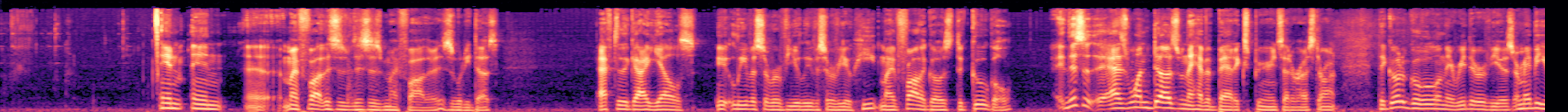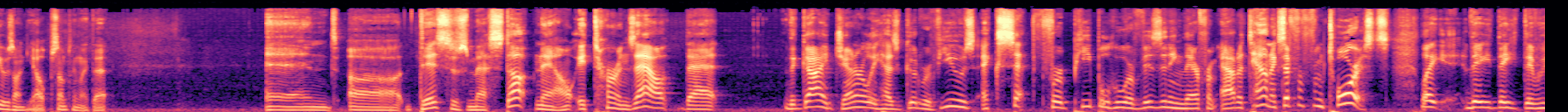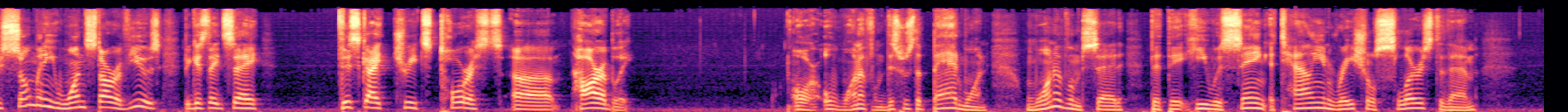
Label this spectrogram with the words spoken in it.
in in uh, my father this is this is my father. This is what he does. After the guy yells, "Leave us a review, leave us a review." He my father goes to Google. This is as one does when they have a bad experience at a restaurant. They go to Google and they read the reviews or maybe he was on Yelp, something like that. And uh, this is messed up now. It turns out that the guy generally has good reviews except for people who are visiting there from out of town except for from tourists like they they there were so many one star reviews because they'd say this guy treats tourists uh, horribly or oh one of them this was the bad one one of them said that they, he was saying italian racial slurs to them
